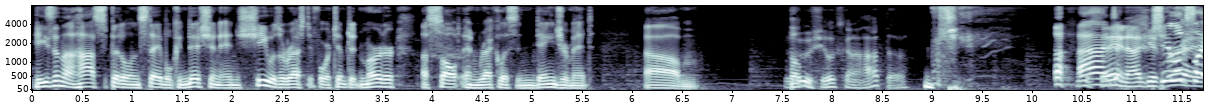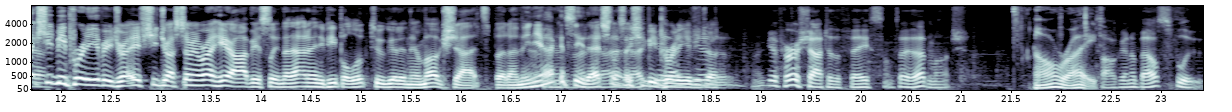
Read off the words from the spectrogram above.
He's in the hospital in stable condition, and she was arrested for attempted murder, assault, and reckless endangerment. Ooh, she looks kind of hot though. Saying, d- I'd give she looks a, like uh, she'd be pretty if, he dre- if she dressed. I mean, right here, obviously, not many people look too good in their mug shots, but I mean, yeah, I can see that. She looks like she'd be pretty if you dressed. I'll give her a shot to the face. I'll tell you that much. All right, Talking about sploot.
